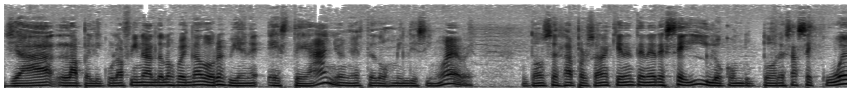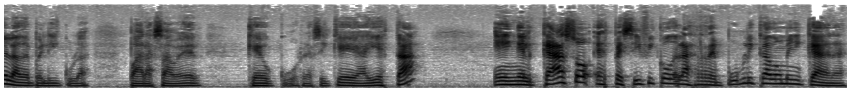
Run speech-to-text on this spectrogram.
ya la película final de los Vengadores viene este año, en este 2019. Entonces las personas quieren tener ese hilo conductor, esa secuela de película para saber qué ocurre. Así que ahí está. En el caso específico de la República Dominicana,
